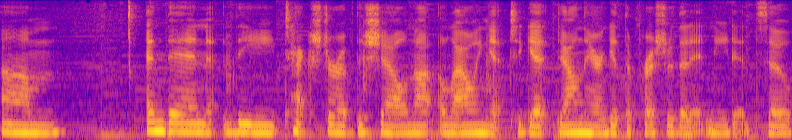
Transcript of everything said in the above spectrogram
Um, and then the texture of the shell, not allowing it to get down there and get the pressure that it needed. So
